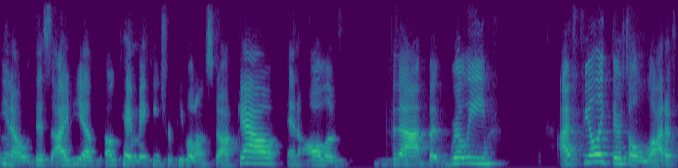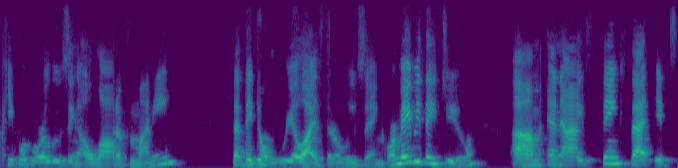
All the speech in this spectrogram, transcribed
you know this idea of okay, making sure people don't stock out and all of that. But really, I feel like there's a lot of people who are losing a lot of money that they don't realize they're losing, or maybe they do. Um, and I think that it's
